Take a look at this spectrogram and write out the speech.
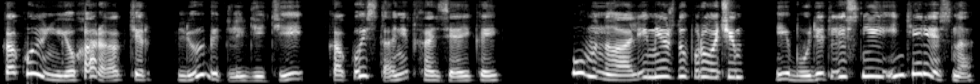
какой у нее характер, любит ли детей, какой станет хозяйкой. Умна ли, между прочим, и будет ли с ней интересно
